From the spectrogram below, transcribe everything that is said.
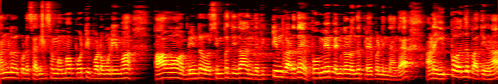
ஆண்கள் கூட சரிக்கு சமமாக போட்டி போட முடியுமா? பாவம் அப்படின்ற ஒரு சிம்பத்தி தான் இந்த விக்டிம் கார்டு தான் எப்போவுமே பெண்கள் வந்து ப்ளே பண்ணியிருந்தாங்க. ஆனால் இப்போ வந்து பார்த்தீங்கன்னா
